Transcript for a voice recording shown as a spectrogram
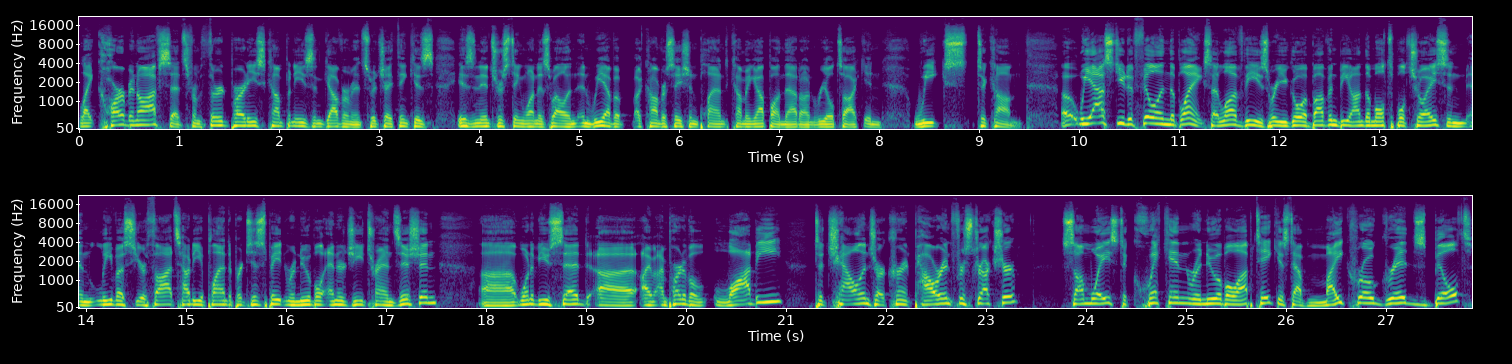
like carbon offsets from third parties, companies, and governments, which I think is is an interesting one as well. And, and we have a, a conversation planned coming up on that on Real Talk in weeks to come. Uh, we asked you to fill in the blanks. I love these where you go above and beyond the multiple choice and, and leave us your thoughts. How do you plan to participate in renewable energy transition? Uh, one of you said, uh, I'm, I'm part of a lobby to challenge our current power infrastructure. Some ways to quicken renewable uptake is to have microgrids built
